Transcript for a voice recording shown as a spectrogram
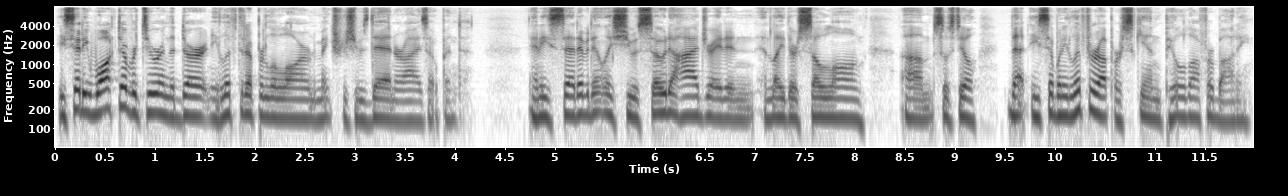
he said he walked over to her in the dirt and he lifted up her little arm to make sure she was dead, and her eyes opened. And he said evidently she was so dehydrated and, and laid there so long, um, so still that he said when he lifted her up, her skin peeled off her body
